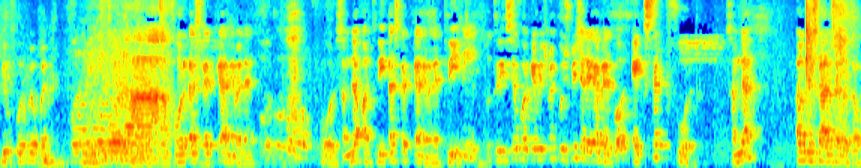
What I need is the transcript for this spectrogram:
क्यों फोर पे ऊपर हाँ फोर का स्टेप क्या आने वाला है? फोर समझा? और थ्री का स्टेप क्या आने वाला है? थ्री तो थ्री से फोर के बीच में कुछ भी चलेगा मेरे को एक्सेप्ट फोर समझा? अब इसका आंसर बताओ।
